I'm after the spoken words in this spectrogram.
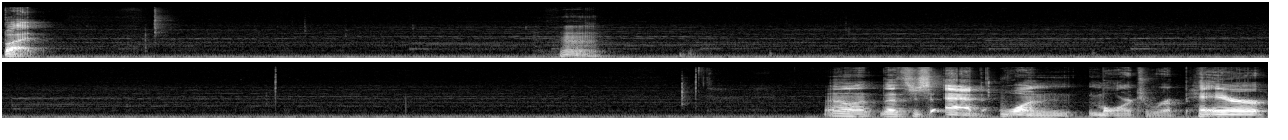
But, hmm. Well, let's just add one more to repair.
